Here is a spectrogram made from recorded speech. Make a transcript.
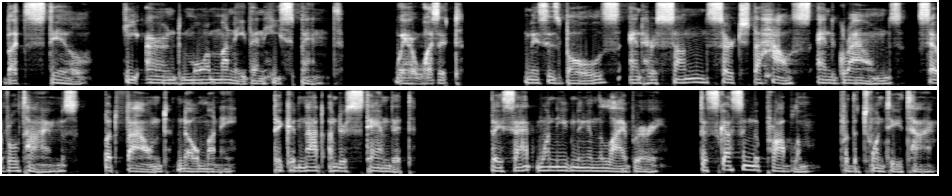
But still, he earned more money than he spent. Where was it? Mrs. Bowles and her son searched the house and grounds several times, but found no money. They could not understand it. They sat one evening in the library, discussing the problem for the twentieth time.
